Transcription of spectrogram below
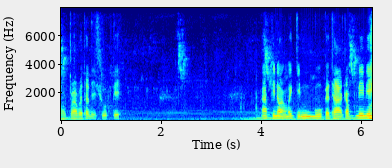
ออกมาประทันได้สุกติอะพี่น้องมากินหมูกระทะกับนี่นี่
